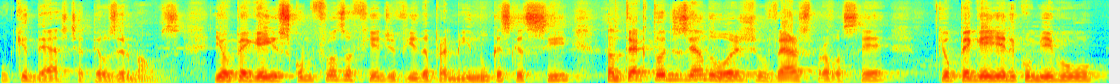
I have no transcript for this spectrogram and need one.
o que deste a teus irmãos. E eu peguei isso como filosofia de vida para mim, nunca esqueci. Tanto é que estou dizendo hoje o verso para você, que eu peguei ele comigo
